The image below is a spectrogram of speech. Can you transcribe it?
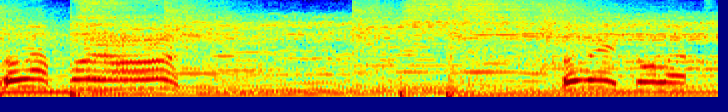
Hyvä pojat! Hyvin tulee!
